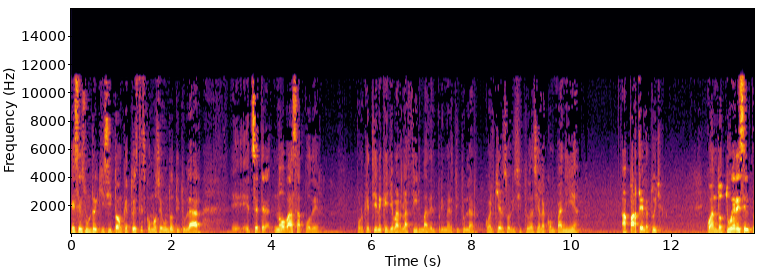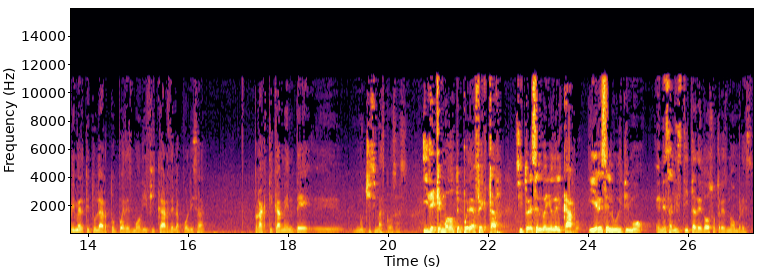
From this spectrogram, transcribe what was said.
Ese es un requisito, aunque tú estés como segundo titular, eh, etcétera, no vas a poder, porque tiene que llevar la firma del primer titular cualquier solicitud hacia la compañía, aparte de la tuya. Cuando tú eres el primer titular, tú puedes modificar de la póliza prácticamente eh, muchísimas cosas. ¿Y de qué modo te puede afectar? Si tú eres el dueño del carro y eres el último en esa listita de dos o tres nombres,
